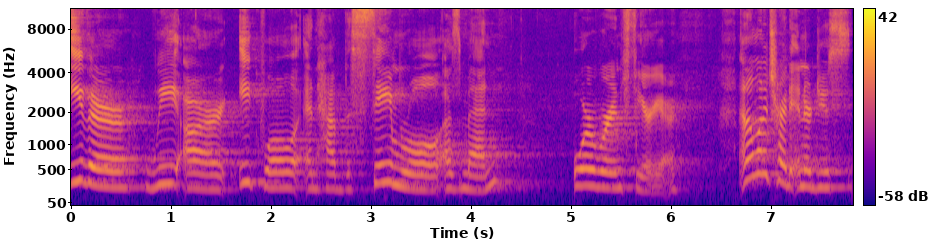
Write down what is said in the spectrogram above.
Either we are equal and have the same role as men, or we're inferior. And I want to try to introduce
